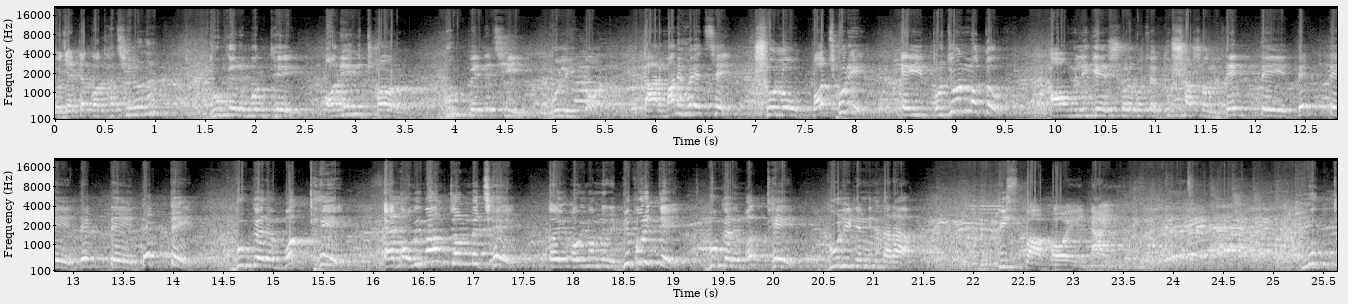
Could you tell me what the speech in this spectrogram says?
ওই যে একটা কথা ছিল না? বুকের মধ্যে অনেক ঝড়, বুক পেতেছি গুলি কর। তার মানে হয়েছে, ষোলো বছরে এই প্রজন্ম তো আওয়ামী লীগের ষোলো বছর দুঃশাসন দেখতে দেখতে দেখতে দেখতে বুকের মধ্যে এত অভিমান জন্মেছে, ওই অভিমানের বিপরীতে বুকের মধ্যে গুলি টেনে তারা, পিস্পা হয় নাই। মুগ্ধ,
